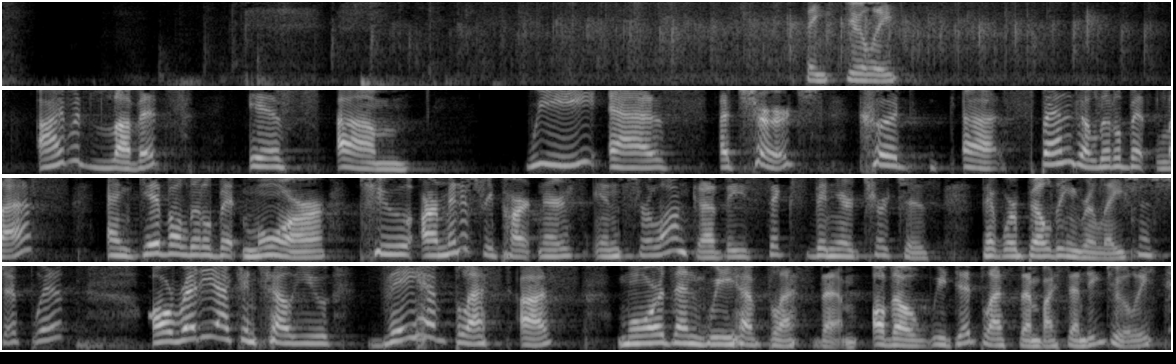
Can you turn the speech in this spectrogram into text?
Thanks, Julie. I would love it if um, we, as a church, could uh, spend a little bit less and give a little bit more to our ministry partners in Sri Lanka, these six vineyard churches that we're building relationship with. Already I can tell you they have blessed us more than we have blessed them, although we did bless them by sending Julie.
